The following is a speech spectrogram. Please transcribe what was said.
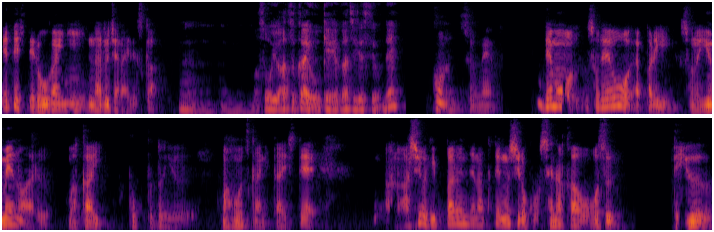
得てして老害になるじゃないですか。うんうんまあ、そういう扱いを受けがちですよね。そうなんですよね。でも、それをやっぱりその夢のある若いポップという魔法使いに対して、あの足を引っ張るんじゃなくて、むしろこう背中を押すっていう、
